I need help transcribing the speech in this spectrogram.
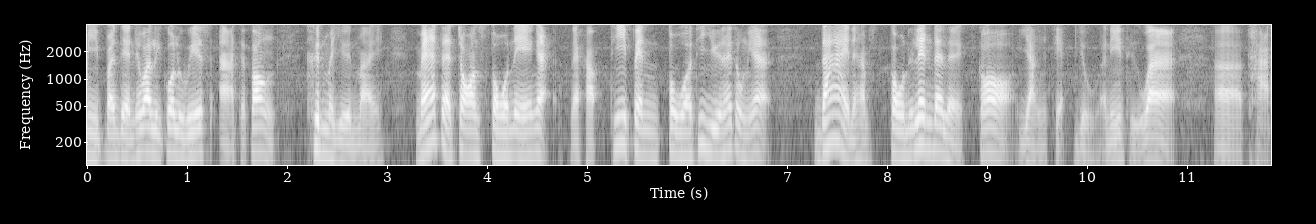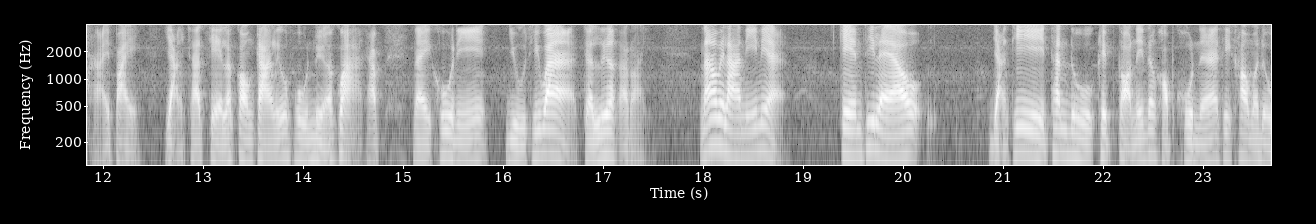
มีประเด็นที่ว่าลิโกลูวิสอาจจะต้องขึ้นมายืนไหม แม้แต่จอห์นสโตนเองอะนะครับที่เป็นตัวที่ยืนให้ตรงเนี้ยได้นะครับสโตนนี่เล่นได้เลยก็ยังเจ็บอยู่ อันนี้ถือว่าขาดหายไปอย่างชัดเจนแล้วกองกลางลิเวอร์พูลเหนือกว่าครับ ในคู่นี้อยู่ที่ว่าจะเลือกอะไร ณ เวลานี้เนี่ย เกมที่แล้ว อย่างที่ท่านดูคลิปก่อนนี้ต้องขอบคุณนะที่เข้ามาดู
